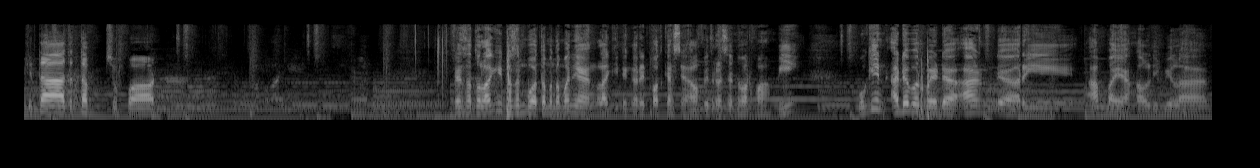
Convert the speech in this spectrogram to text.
Kita tetap support. Dan satu lagi pesan buat teman-teman yang lagi dengerin podcastnya Alvin Razanwar Fahmi. Mungkin ada perbedaan dari apa ya kalau dibilang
